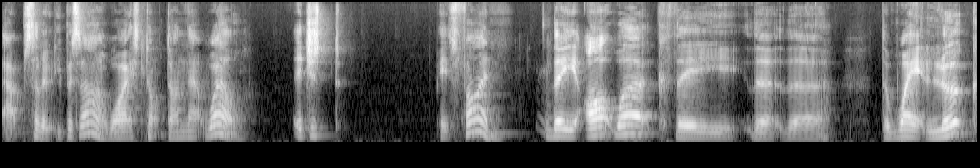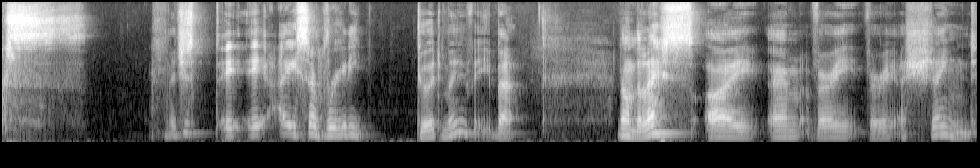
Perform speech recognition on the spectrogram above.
absolutely bizarre why it's not done that well. It just it's fine. The artwork, the the the the way it looks, it just it, it it's a really good movie, but nonetheless, I am very very ashamed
